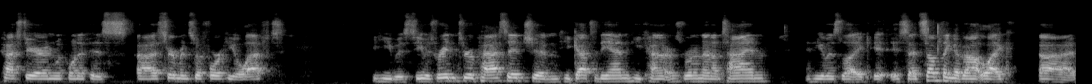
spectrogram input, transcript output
Pastor Aaron with one of his uh, sermons before he left. He was he was reading through a passage and he got to the end. And he kind of was running out of time, and he was like, it, it said something about like, uh,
